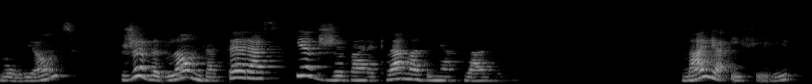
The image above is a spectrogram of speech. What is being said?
mówiąc, że wygląda teraz jak żywa reklama Dnia Flagi. Maja i Filip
